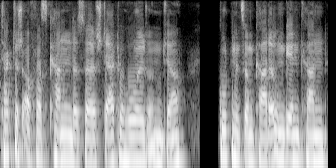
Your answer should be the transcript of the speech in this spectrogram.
taktisch auch was kann, dass er Stärke holt und ja, gut mit so einem Kader umgehen kann.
